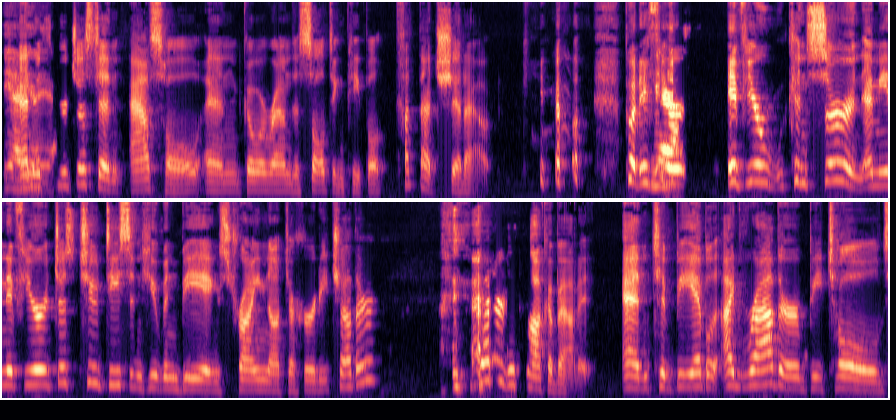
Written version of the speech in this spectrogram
Yeah, and yeah, if yeah. you're just an asshole and go around assaulting people, cut that shit out. but if you're if you're concerned, I mean, if you're just two decent human beings trying not to hurt each other, better to talk about it and to be able. I'd rather be told,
